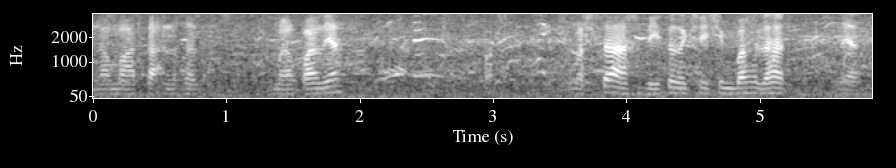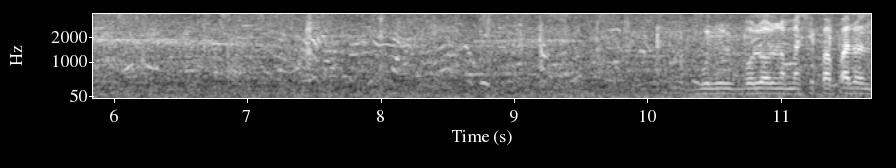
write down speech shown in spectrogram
namata na sa mga paano yan? Basta, dito nagsisimba lahat. Ayan. Bulol-bulol naman si Papalon.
